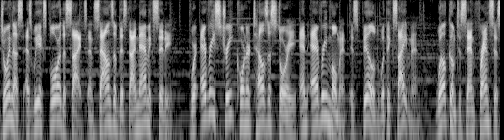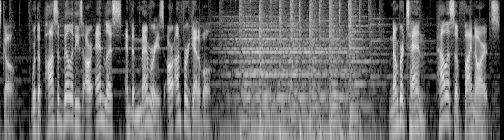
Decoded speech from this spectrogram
Join us as we explore the sights and sounds of this dynamic city, where every street corner tells a story and every moment is filled with excitement. Welcome to San Francisco, where the possibilities are endless and the memories are unforgettable. Number 10. Palace of Fine Arts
